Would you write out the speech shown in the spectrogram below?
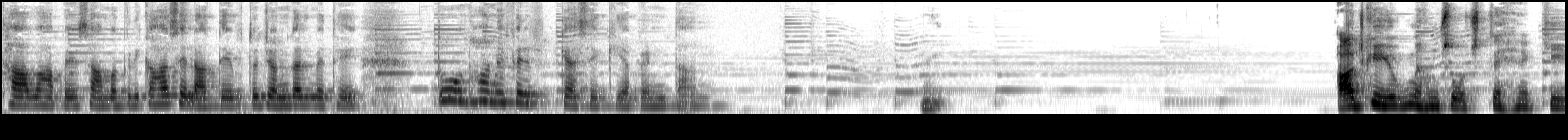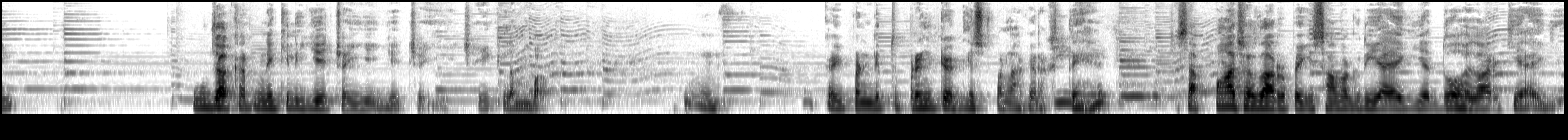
था वहाँ पे सामग्री। कहाँ से लाते? वो तो जंगल में थे। तो उन्होंने फिर कैसे किया पिंडदान? आज के युग में हम सोचते हैं कि पूजा करने के लिए ये चाहिए ये चाहिए चाहिए। एक लंबा कई पंडित तो प्रिंटेड लिस्ट बना के रखते हैं जैसा पाँच हज़ार रुपये की सामग्री आएगी या दो हज़ार की आएगी।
